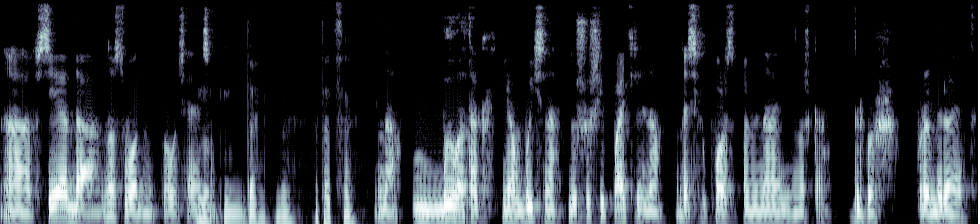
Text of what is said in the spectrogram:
А, все, да, ну, сводные, получается. Ну, да, да, от отца. Да. Было так необычно, душесчипательно. До сих пор вспоминаю, немножко дрожь пробирает.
